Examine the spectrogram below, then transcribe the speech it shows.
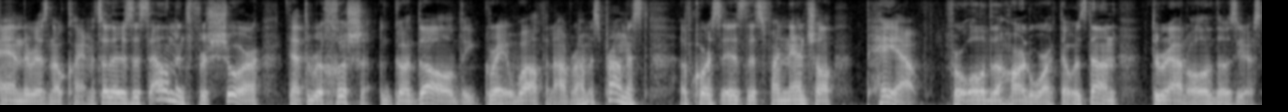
and there is no claim. And so there's this element for sure that the Rechush Gadol, the great wealth that Abraham is promised, of course, is this financial payout for all of the hard work that was done throughout all of those years.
